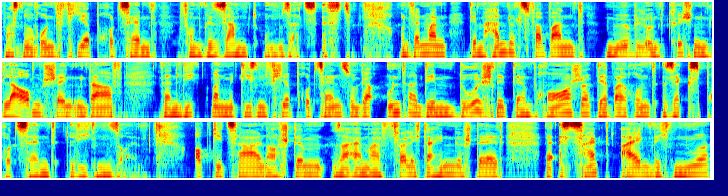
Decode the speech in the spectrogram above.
was nur rund 4 Prozent vom Gesamtumsatz ist. Und wenn man dem Handelsverband Möbel und Küchen Glauben schenken darf, dann liegt man mit diesen 4 Prozent sogar unter dem Durchschnitt der Branche, der bei rund 6 Prozent liegen soll. Ob die Zahlen auch stimmen, sei einmal völlig dahingestellt. Äh, es zeigt eigentlich nur,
